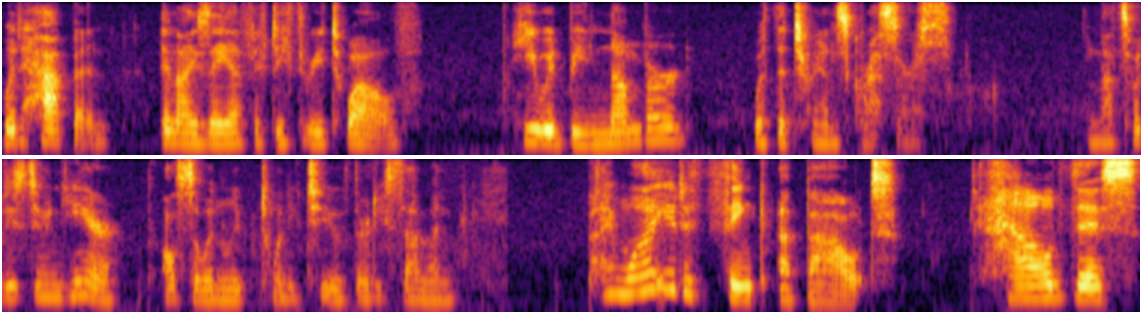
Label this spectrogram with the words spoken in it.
would happen in Isaiah 53:12. He would be numbered with the transgressors. And that's what he's doing here, also in Luke 22 37. But I want you to think about how this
